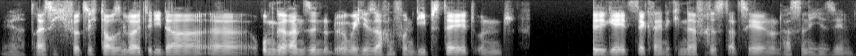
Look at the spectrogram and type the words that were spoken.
ja, 30, 40.000 Leute, die da äh, rumgerannt sind und irgendwelche Sachen von Deep State und Bill Gates, der kleine Kinder frisst, erzählen und hast du nicht gesehen.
